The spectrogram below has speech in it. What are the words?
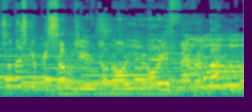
So this could be songs you've done or, you, or your favourite band.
